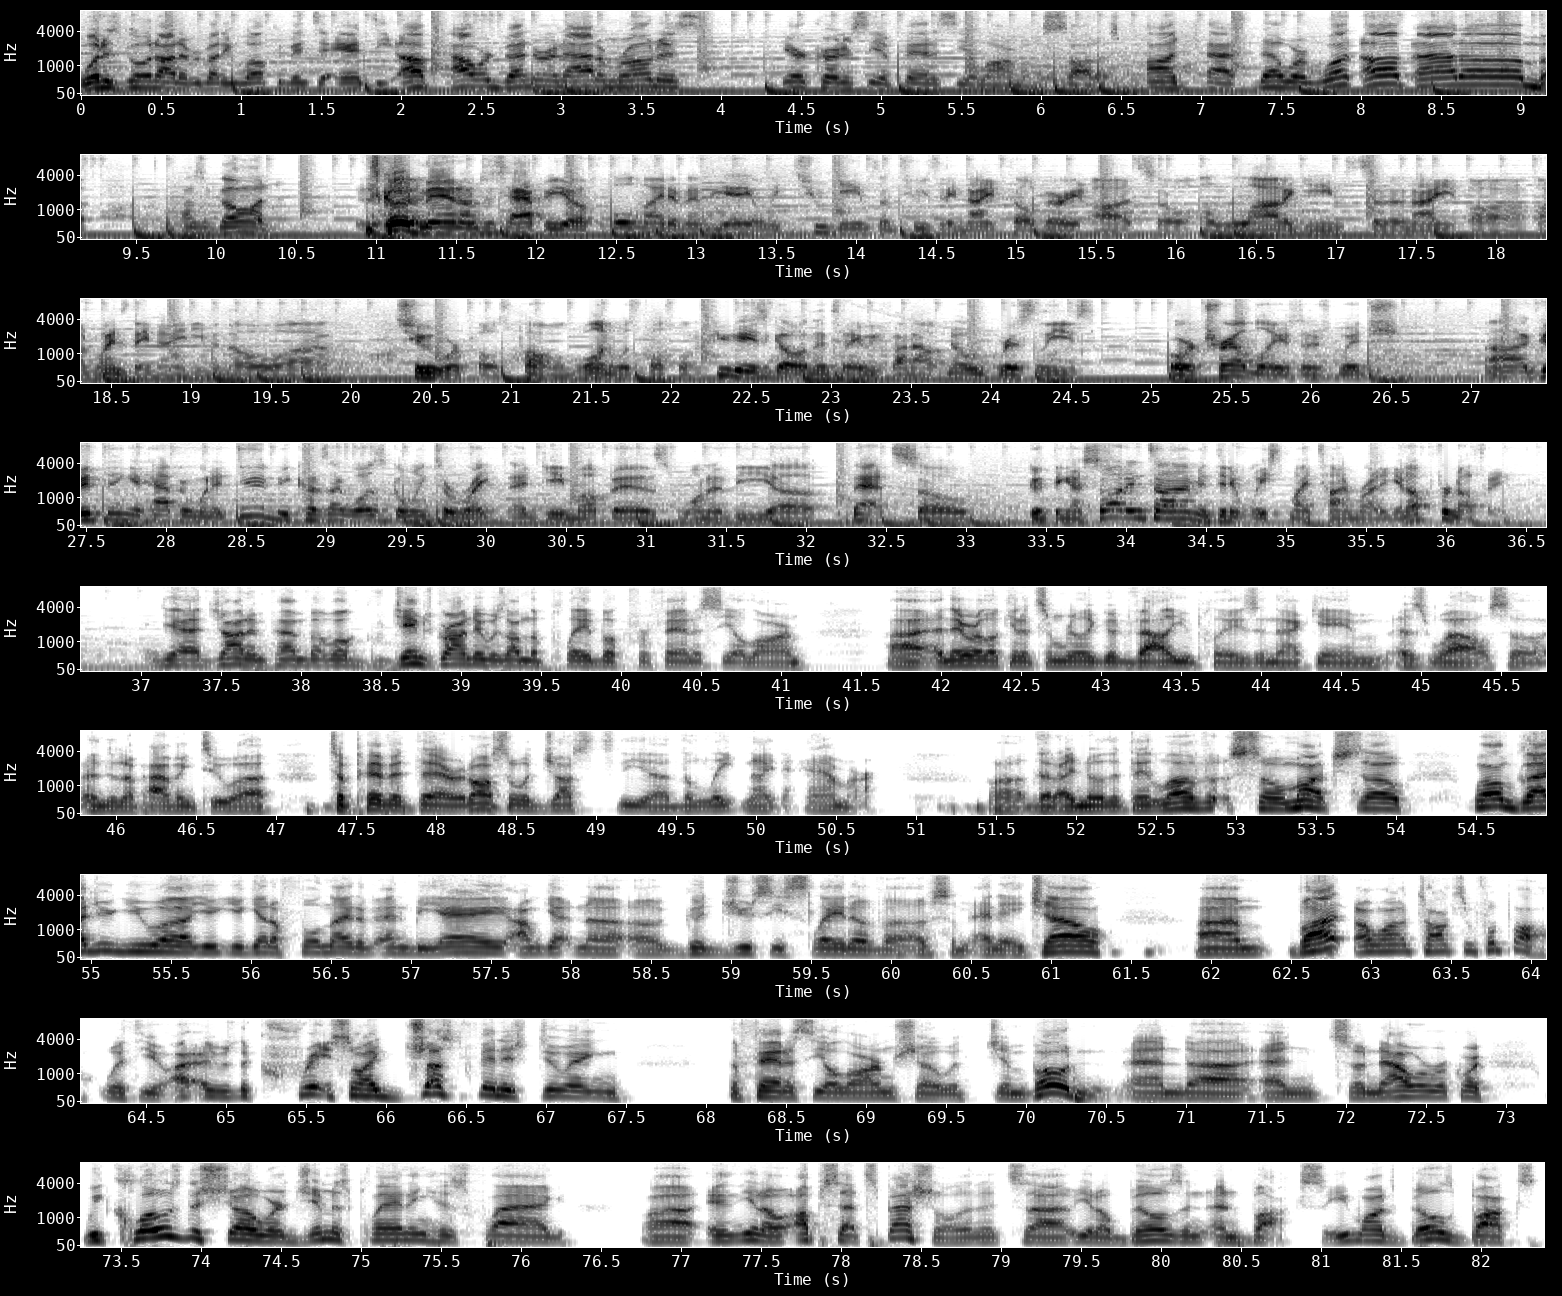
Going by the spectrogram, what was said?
What is going on, everybody? Welcome into Ante Up. Howard Bender and Adam Ronis here, courtesy of Fantasy Alarm on the Sawdust Podcast Network. What up, Adam? How's it going? It's good, man. I'm just happy. A full night of NBA. Only two games on Tuesday night felt very odd. So a lot of games to the night uh, on Wednesday night, even though uh, two were postponed. One was postponed a few days ago, and then today we found out no Grizzlies or Trailblazers, which uh, good thing it happened when it did because I was going to write that game up as one of the uh, bets. So good thing I saw it in time and didn't waste my time writing it up for nothing. Yeah, Jon Impemba. Well, James Grande was on the playbook for Fantasy Alarm, uh, and they were looking at some really good value plays in that game as well. So ended up having to uh, to pivot there. It also adjusts the uh, the late night hammer uh, that I know that they love so much. So well, I'm glad you you uh you, you get a full night of NBA. I'm getting a, a good juicy slate of uh, of some NHL. Um, but I want to talk some football with you. I it was the crazy. So I just finished doing the fantasy alarm show with Jim Bowden, and uh, and so now we're recording. We closed the show where Jim is planting his flag uh and you know upset special and it's uh you know bills and, and bucks he wants bills bucks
